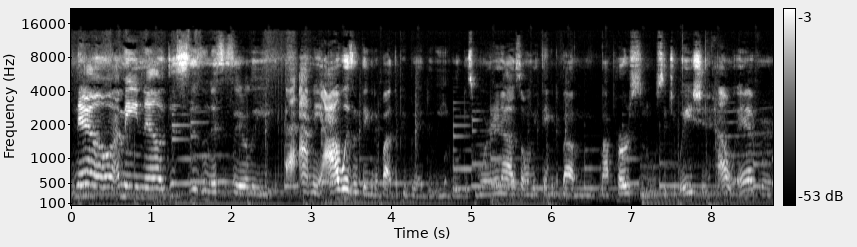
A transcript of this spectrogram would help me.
Now, I mean, now this isn't necessarily. I mean, I wasn't thinking about the people that do evil this morning. I was only thinking about my personal situation. However,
